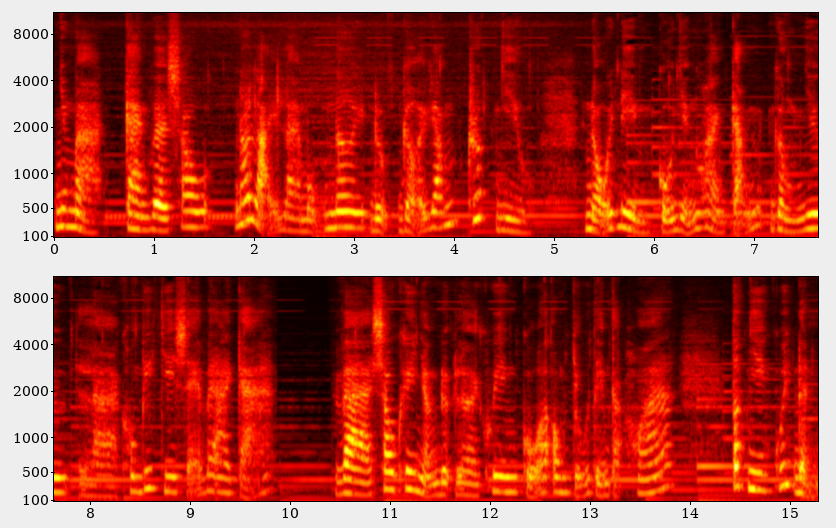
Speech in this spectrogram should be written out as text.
nhưng mà càng về sau nó lại là một nơi được gửi gắm rất nhiều nỗi niềm của những hoàn cảnh gần như là không biết chia sẻ với ai cả. Và sau khi nhận được lời khuyên của ông chủ tiệm tạp hóa, tất nhiên quyết định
